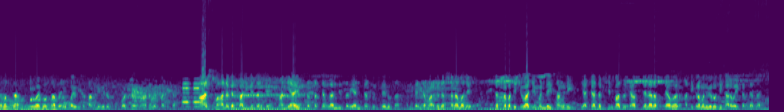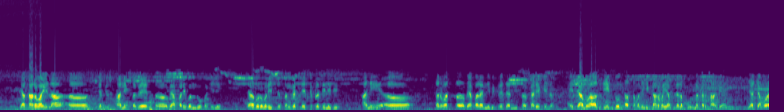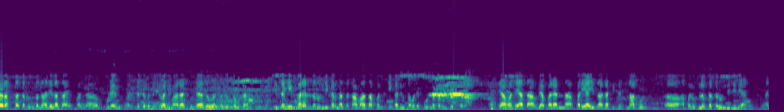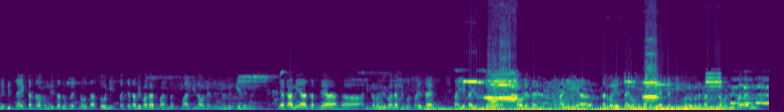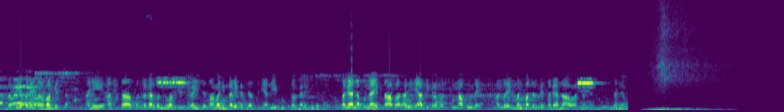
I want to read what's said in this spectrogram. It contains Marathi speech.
नमस्कार मी वैभव साबळे उपायुक्त सांगली विरोध कुपवाड महानगरपालिका. आज महानगरपालिकेतर्फे माननीय आयुक्त सत्यम गांधी सर यांच्या सूचनेनुसार आणि त्यांच्या मार्गदर्शनामध्ये छत्रपती शिवाजी मंडई सांगली याच्या दक्षिण बाजूच्या असलेल्या रस्त्यावर अतिक्रमण विरोधी कारवाई करण्यात आहे या कारवाईला त्यातील स्थानिक सगळेच व्यापारी बंधू भगिनी त्याबरोबर इथले संघटनेचे प्रतिनिधी आणि सर्वच व्यापाऱ्यांनी विक्रेत्यांनी सहकार्य केलं आणि त्यामुळे अगदी एक दोन तासामध्ये ही कारवाई आपल्याला पूर्ण करता आली आहे. याच्यामुळे रस्ता तर रुंद झालेलाच आहे पण पुढे छत्रपती शिवाजी महाराज पुतळ्याजवळचा जो चौक आहे तिथंही बऱ्याचसं रुंदीकरणाचं काम आज आपण एका दिवसामध्ये पूर्ण करून घेतलं त्यामध्ये आता व्यापाऱ्यांना पर्यायी जागा तिथेच लागून आपण उपलब्ध करून दिलेली आहे. आणि तिथला एक कचराकुंडीचा जो प्रश्न होता तोही स्वच्छता विभागामार्फत मार्गी लावण्याचं नियोजन केलेलं आहे. या कामी आज आपल्या अतिक्रमण विभागाचे घोरपडे साहेब सहाय्यक आयुक्त तावडे साहेब आणि सर्व एस आय व मुख्यमंत्री यांच्या टीमबरोबरच अतिक्रमण विभागाने सक्रियपणे सहभाग घेतला. आणि आजचा पत्रकार बंधू असतील किंवा इथले सामाजिक कार्यकर्ते असतील यांनीही खूप सहकार्य केलं. सगळ्यांना पुन्हा एकदा आभार आणि हे अतिक्रमण पुन्हा होऊ नये असं एक मनपातर्फे सगळ्यांना आवाहन करते. धन्यवाद.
